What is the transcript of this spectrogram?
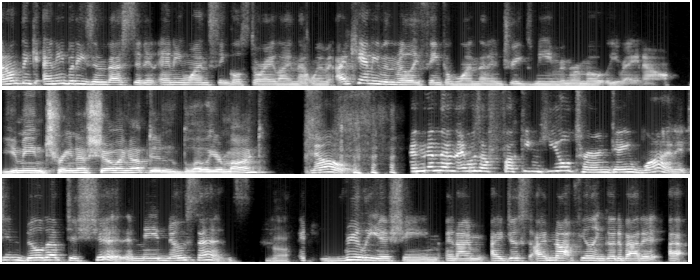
I don't think anybody's invested in any one single storyline that women. I can't even really think of one that intrigues me even remotely right now. you mean Trina showing up didn't blow your mind? No. and then, then it was a fucking heel turn day one. It didn't build up to shit. It made no sense. No. It's really a shame. And I'm I just I'm not feeling good about it at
